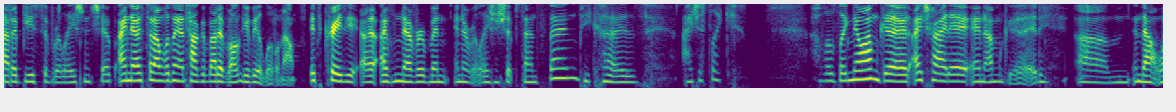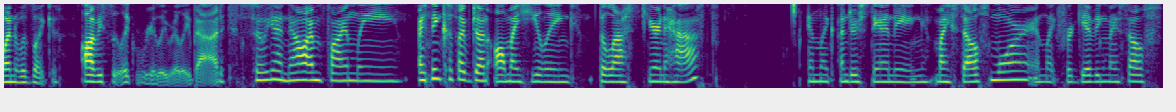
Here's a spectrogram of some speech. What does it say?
that abusive relationship. I know I said I wasn't going to talk about it, but I'll give you a little now. It's crazy. I, I've never been in a relationship since then because I just like, I was like, no, I'm good. I tried it and I'm good. Um, and that one was like obviously like really, really bad. So yeah, now I'm finally, I think because I've done all my healing the last year and a half and like understanding myself more and like forgiving myself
